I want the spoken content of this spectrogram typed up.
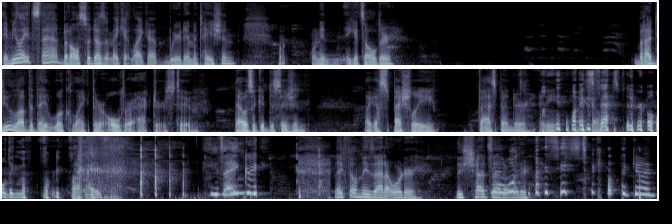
emulates that, but also doesn't make it like a weird imitation when he, he gets older. But I do love that they look like they're older actors too. That was a good decision. Like especially Fassbender. He, Why is Fassbender holding the 45? He's angry. They filmed these out of order. These shots out of why, order. why is he stuck out the gun?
